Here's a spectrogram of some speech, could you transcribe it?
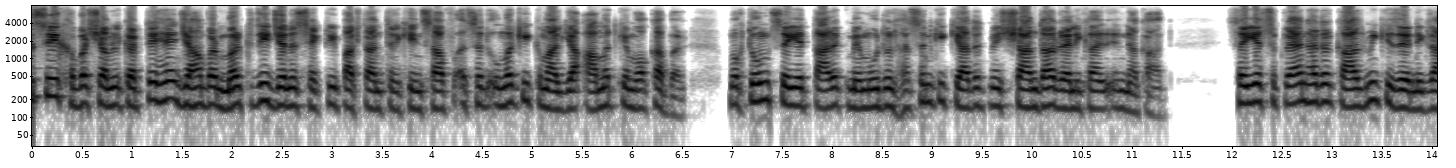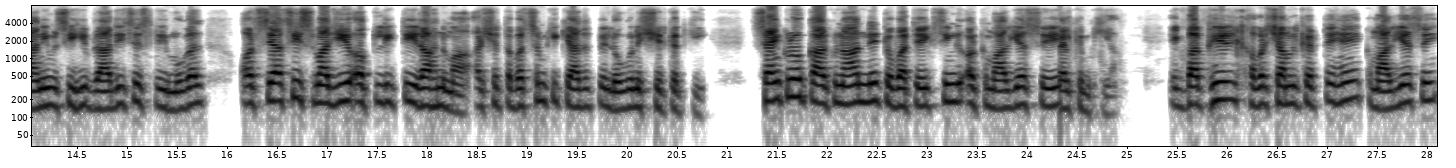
से खबर शामिल करते हैं, जहाँ पर मरकजी जनरल सेक्रेटरी, पाकिस्तान तरीके इंसाफ असद उमर की कमालिया आमद के मौका पर मखतूम सैयद तारक महमूद हसन की क्यादत में शानदार रैली का इनका सैयद सुकरैन हैदर काजमी की जेर निगरानी मसीही बरादरी से सलीम मुगल और सियासी, समाजी और अकलीती रहनमा अरशद तबसम की क्यादत में लोगों ने शिरकत की। सैकड़ों कारकुनान ने टोबा टेक सिंह और कमालिया से वेलकम किया। एक बार फिर खबर शामिल करते हैं, कमालिया से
